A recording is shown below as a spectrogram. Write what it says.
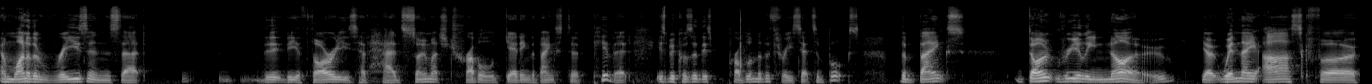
And one of the reasons that the, the authorities have had so much trouble getting the banks to pivot is because of this problem of the three sets of books. The banks don't really know, you know, when they ask for,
